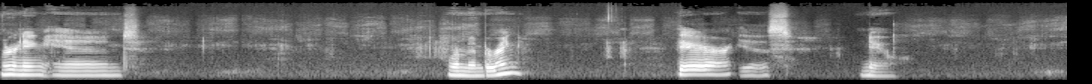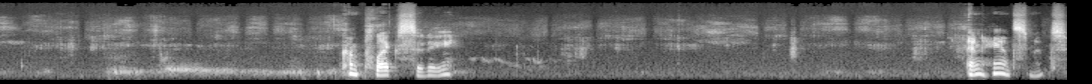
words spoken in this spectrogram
learning and remembering, there is new. Complexity. Enhancement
